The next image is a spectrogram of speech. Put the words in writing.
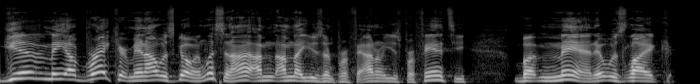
Give me a break here, man. I was going. Listen, I, am I'm, I'm not using profan. I don't use profanity but man, it was like,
